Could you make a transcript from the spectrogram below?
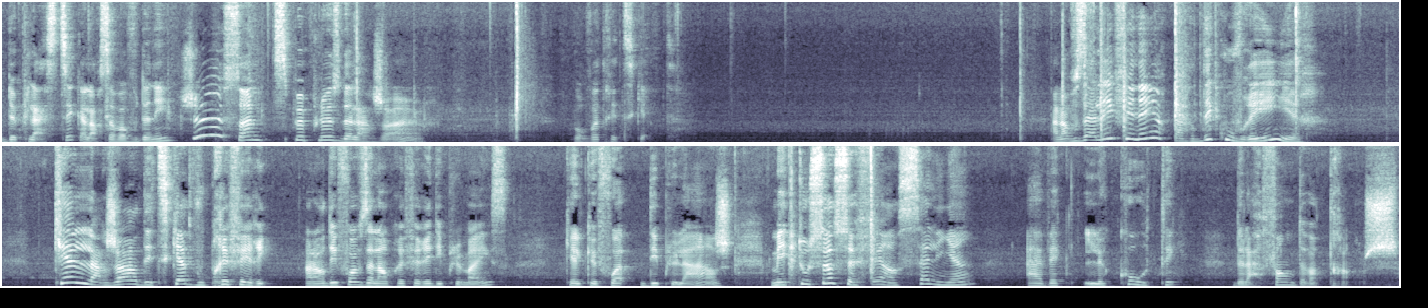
de plastique. Alors, ça va vous donner juste un petit peu plus de largeur pour votre étiquette. Alors, vous allez finir par découvrir quelle largeur d'étiquette vous préférez. Alors, des fois, vous allez en préférer des plus minces, quelquefois des plus larges, mais tout ça se fait en s'alignant avec le côté de la fente de votre tranche.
